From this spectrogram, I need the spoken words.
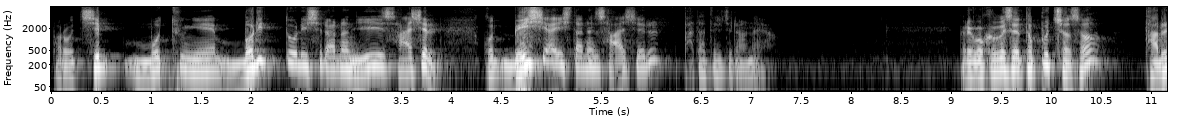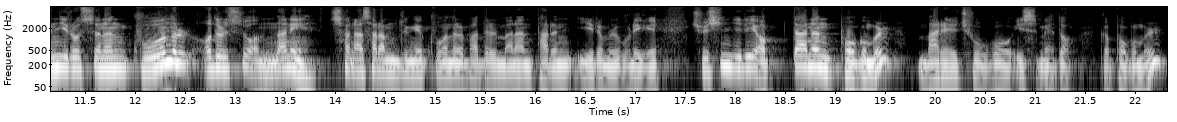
바로 집 모퉁이의 머릿돌이시라는 이 사실, 곧 메시아이시다는 사실을 받아들이질 않아요. 그리고 그것에 덧붙여서 다른 이로서는 구원을 얻을 수 없나니 천하 사람 중에 구원을 받을 만한 다른 이름을 우리에게 주신 일이 없다는 복음을 말해주고 있음에도 그 복음을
